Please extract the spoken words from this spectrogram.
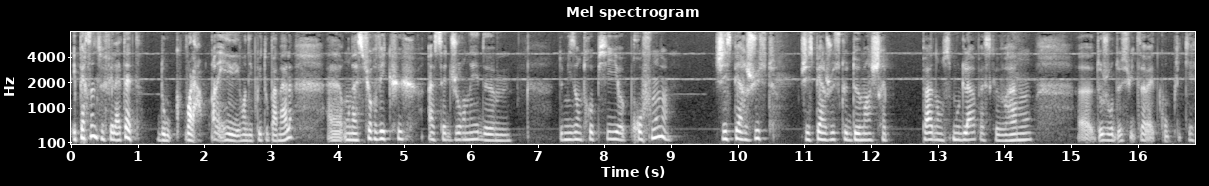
et personne ne se fait la tête. Donc voilà, on est, on plutôt pas mal. on a survécu à cette journée de, de misanthropie profonde. J'espère juste, j'espère juste que demain je serai pas dans ce mood-là parce que vraiment, euh, deux jours de suite, ça va être compliqué.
